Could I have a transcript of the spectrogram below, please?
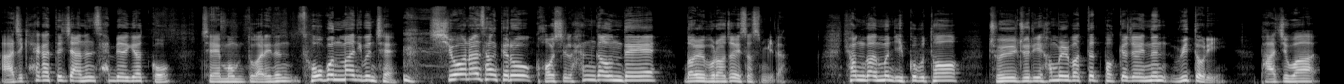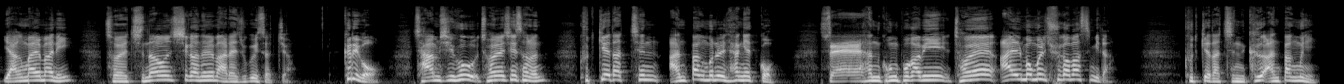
아직 해가 뜨지 않은 새벽이었고 제 몸뚱아리는 속옷만 입은 채 시원한 상태로 거실 한가운데에 널브러져 있었습니다. 현관문 입구부터 줄줄이 허물벗듯 벗겨져 있는 윗돌이, 바지와 양말만이 저의 지나온 시간을 말해주고 있었죠. 그리고 잠시 후 저의 시선은 굳게 닫힌 안방문을 향했고 쎄한 공포감이 저의 알몸을 휘감았습니다. 굳게 닫힌 그 안방문이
